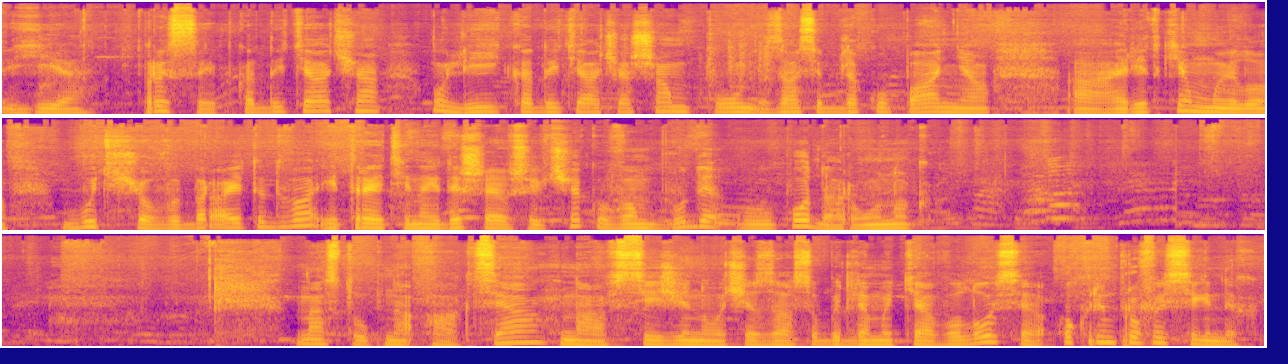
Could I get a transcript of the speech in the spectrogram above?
є присипка дитяча, олійка дитяча, шампунь, засіб для купання, рідке мило. Будь-що вибираєте два, і третій найдешевший в чеку вам буде у подарунок. Наступна акція на всі жіночі засоби для миття волосся, окрім професійних.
